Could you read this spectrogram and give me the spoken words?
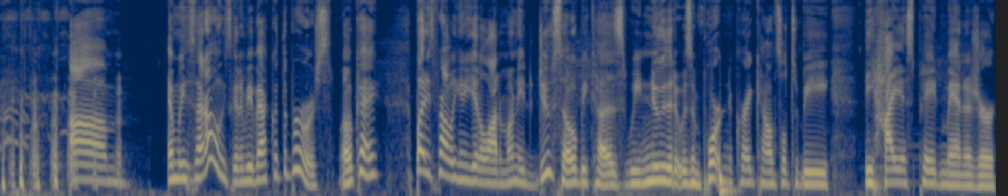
um, and we said, oh, he's going to be back with the Brewers. Okay. But he's probably going to get a lot of money to do so because we knew that it was important to Craig Counsell to be the highest paid manager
